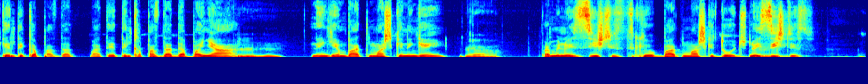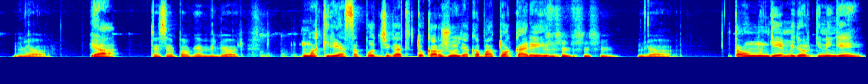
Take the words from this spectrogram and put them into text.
Quem tem capacidade de bater tem capacidade de apanhar. Uhum. Ninguém bate mais que ninguém. Yeah. Para mim não existe isso de que eu bato mais que todos. Não existe isso. Yeah. Yeah. Tem sempre alguém melhor. Uma criança pode chegar, te tocar o joelho e acabar a tua carreira. Yeah. então ninguém é melhor que ninguém.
